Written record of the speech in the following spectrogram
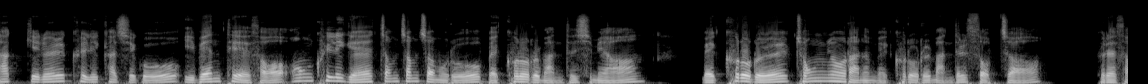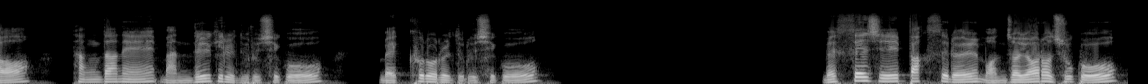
닫기를 클릭하시고 이벤트에서 on클릭에 점점점으로 매크로를 만드시면 매크로를 종료라는 매크로를 만들 수 없죠. 그래서 상단에 만들기를 누르시고 매크로를 누르시고 메시지 박스를 먼저 열어주고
